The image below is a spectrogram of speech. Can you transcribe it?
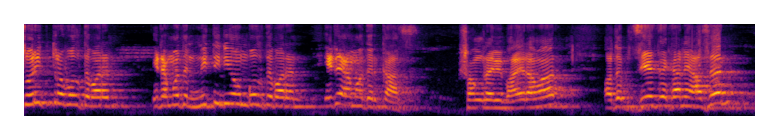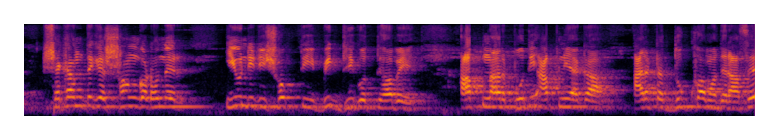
চরিত্র বলতে পারেন, এটা আমাদের নীতি নিয়ম বলতে পারেন, এটাই আমাদের কাজ। সংগ্রামী ভাইয়ের আমার, অতএব যে যেখানে আছেন, সেখান থেকে সংগঠনের ইউনিটি শক্তি বৃদ্ধি করতে হবে। আপনার প্রতি আপনি একা, আরেকটা দুঃখ আমাদের আছে,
